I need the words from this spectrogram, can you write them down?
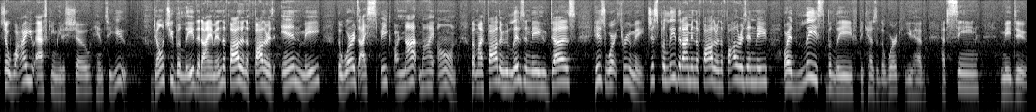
So why are you asking me to show him to you? Don't you believe that I am in the Father and the Father is in me? The words I speak are not my own, but my Father who lives in me, who does his work through me. Just believe that I'm in the Father and the Father is in me, or at least believe because of the work you have, have seen me do.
